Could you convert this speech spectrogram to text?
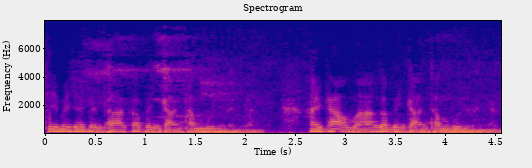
ที่ไม่ใช่เป็นพระก็เป็นการทำบุญเหมือนกัน ให้ข้าวหมาก็เป็นการทำบุญเหมือนกัน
